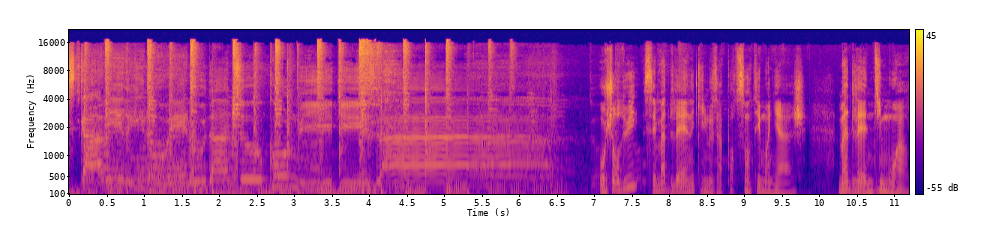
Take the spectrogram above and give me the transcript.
scavirino veno, danzo con Mitisla. Aujourd'hui, c'est Madeleine qui nous apporte son témoignage. Madeleine, dis-moi,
